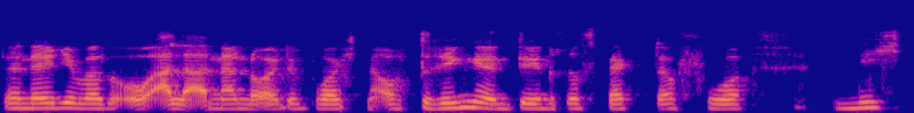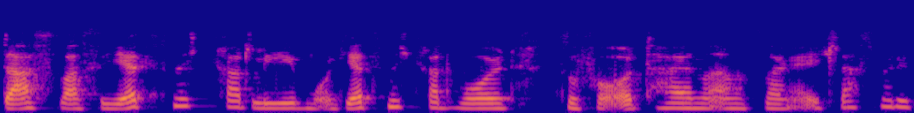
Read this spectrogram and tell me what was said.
dann denke ich immer so: „Oh, alle anderen Leute bräuchten auch dringend den Respekt davor, nicht das, was sie jetzt nicht grad leben und jetzt nicht grad wollen, zu verurteilen, sondern einfach zu sagen: ‚Ey, ich lasse mir die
